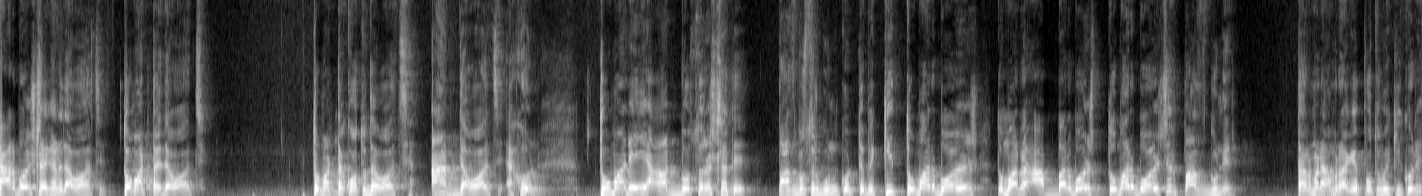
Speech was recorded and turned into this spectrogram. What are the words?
কার বয়সটা এখানে দেওয়া আছে? তোমারটাই দেওয়া আছে। তোমারটা কত দেওয়া আছে? আট দেওয়া আছে। এখন তোমার এই আট বছরের সাথে পাঁচ বছর গুণ করতে হবে। কি তোমার বয়স, তোমার আব্বার বয়স, তোমার বয়সের পাঁচ গুণের? তার মানে আমরা আগে প্রথমে কি করি?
